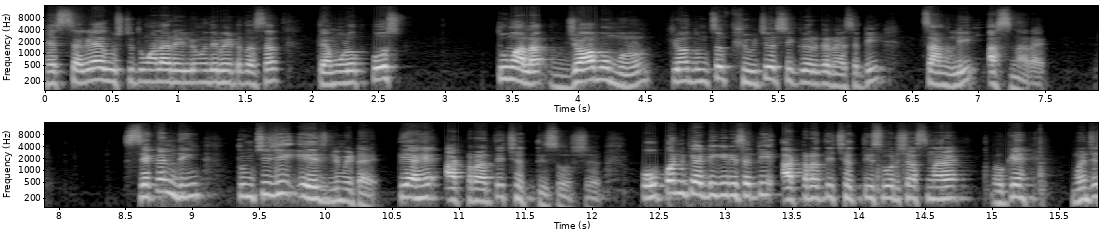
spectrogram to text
ह्या सगळ्या गोष्टी तुम्हाला रेल्वेमध्ये भेटत असतात. त्यामुळं पोस्ट तुम्हाला जॉब म्हणून किंवा तुमचं फ्युचर सिक्युअर करण्यासाठी चांगली असणार आहे. सेकंड थिंग तुमची जी एज लिमिट आहे ती आहे अठरा ते छत्तीस वर्ष. ओपन कॅटेगरीसाठी अठरा ते छत्तीस वर्ष असणार आहे ओके म्हणजे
